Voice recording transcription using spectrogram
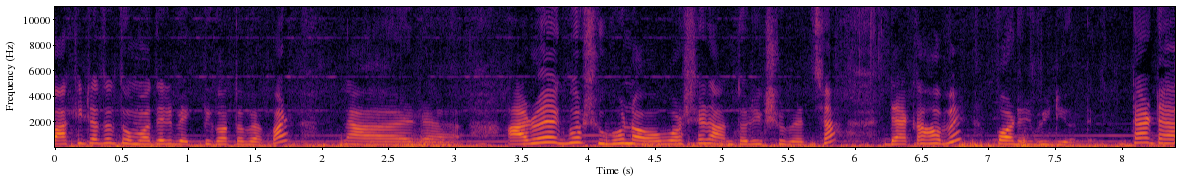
বাকিটা তো তোমাদের ব্যক্তিগত ব্যাপার। আর আরও একবার শুভ নববর্ষের আন্তরিক শুভেচ্ছা। দেখা হবে পরের ভিডিওতে টাটা!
